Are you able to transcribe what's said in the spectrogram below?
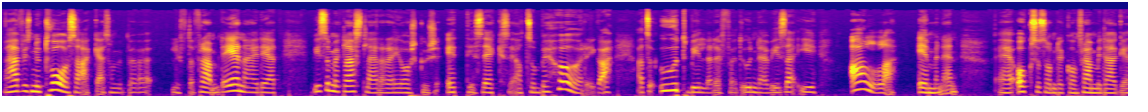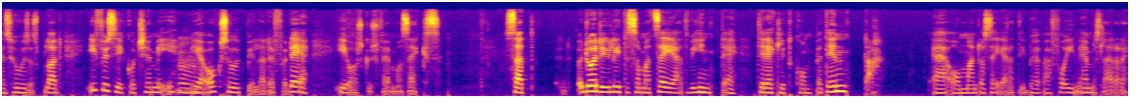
Och här finns nu två saker som vi behöver lyfta fram. Det ena är det att vi som är klasslärare i årskurs 1 till 6 är alltså behöriga, alltså utbildade för att undervisa i alla ämnen. Eh, också som det kom fram i dagens huvudstadsblad i fysik och kemi. Mm. Vi är också utbildade för det i årskurs 5 och 6. Så att då är det ju lite som att säga att vi inte är tillräckligt kompetenta eh, om man då säger att de behöver få in ämneslärare.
